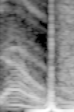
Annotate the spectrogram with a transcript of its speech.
Yo.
